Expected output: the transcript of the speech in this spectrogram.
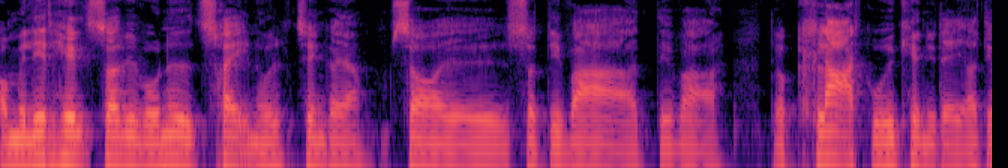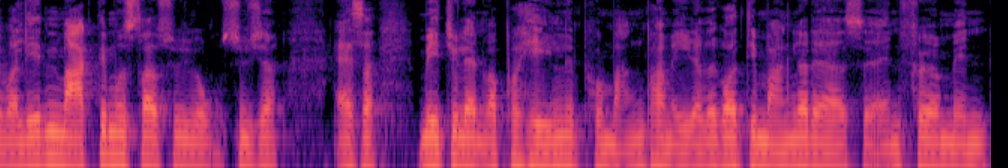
og med lidt held, så har vi vundet 3-0, tænker jeg. Så, øh, så det, var, det, var, det var klart godkendt i dag, og det var lidt en magtdemonstration, synes jeg. Altså, Midtjylland var på hælene på mange parametre. Jeg ved godt, de mangler deres øh, anfører, men,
